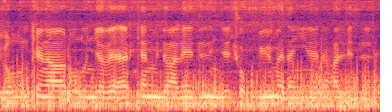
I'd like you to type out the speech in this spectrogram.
Yolun kenarı olunca ve erken müdahale edilince çok büyümeden yine de halledildi.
